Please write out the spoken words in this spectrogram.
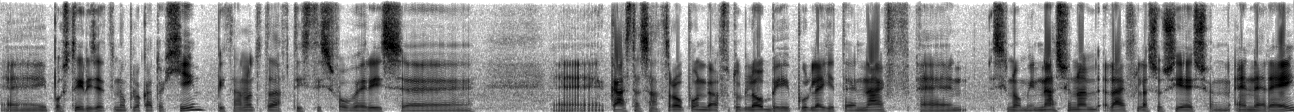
ε, υποστήριζε την οπλοκατοχή πιθανότατα αυτής της φοβερής ε, ε, κάστας ανθρώπων αυτού του λόμπι που λέγεται Knife, ε, συγγνώμη, National Rifle Association NRA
